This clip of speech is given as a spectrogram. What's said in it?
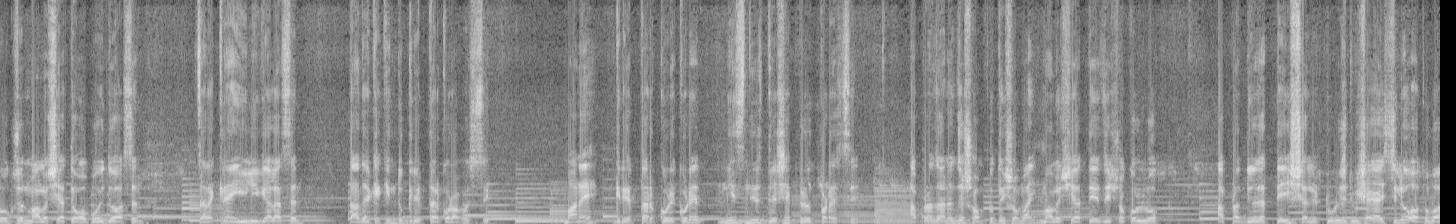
লোকজন মালয়েশিয়াতে অবৈধ আছেন, যারা কিনা ইলিগাল আছেন, তাদেরকে কিন্তু গ্রেপ্তার করা হচ্ছে। মানে গ্রেপ্তার করে করে নিজ নিজ দেশে ফেরত পাঠাচ্ছে। আপনারা জানেন যে সম্প্রতি সময় মালয়েশিয়াতে যে সকল লোক আপনার দুই সালে ট্যুরিস্ট ভিসায় আইছিল অথবা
